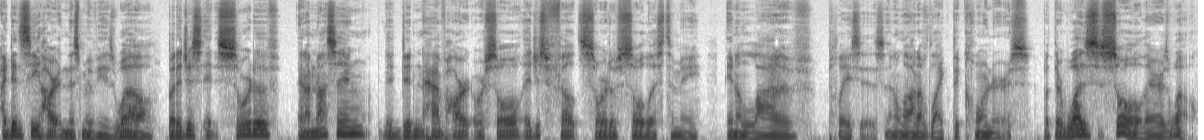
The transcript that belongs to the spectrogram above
I did see heart in this movie as well, but it just, it sort of, and I'm not saying it didn't have heart or soul, it just felt sort of soulless to me in a lot of places and a lot of like the corners but there was soul there as well.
